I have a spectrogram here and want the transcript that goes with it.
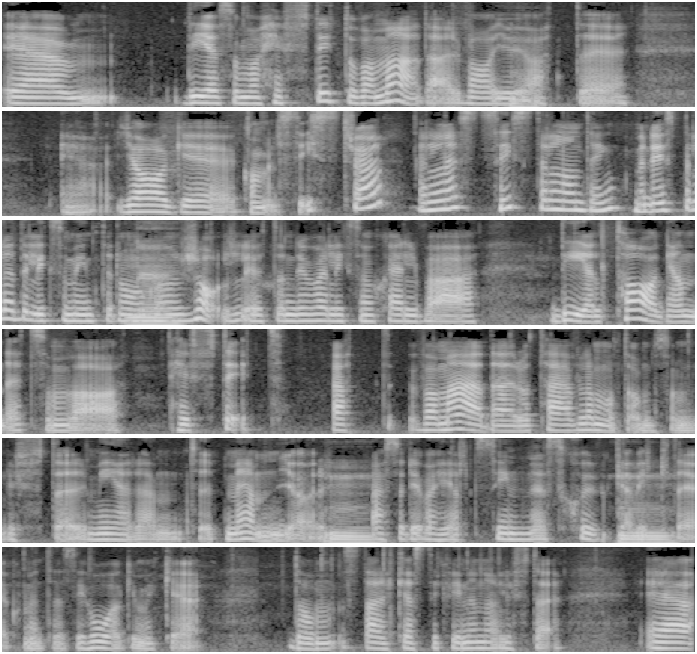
Eh, det som var häftigt att vara med där var ju att eh, eh, jag eh, kom väl sist tror jag, eller näst sist eller någonting. Men det spelade liksom inte någon Nej. roll utan det var liksom själva deltagandet som var häftigt. Att vara med där och tävla mot dem som lyfter mer än typ män gör. Alltså det var helt sinnessjuka vikter. Jag kommer inte ens ihåg hur mycket de starkaste kvinnorna lyfte. Eh,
